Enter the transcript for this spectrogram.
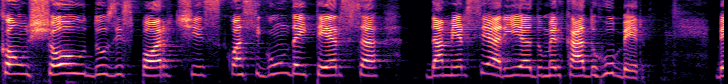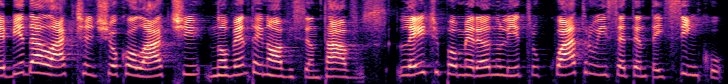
Com o show dos esportes com a segunda e terça da mercearia do Mercado Ruber. Bebida láctea de chocolate 99 centavos, leite pomerano litro 4,75,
